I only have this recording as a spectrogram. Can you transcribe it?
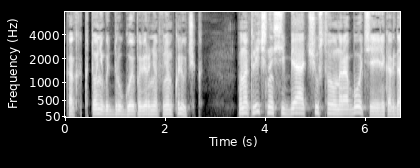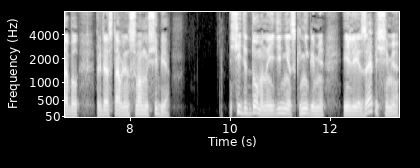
как кто-нибудь другой повернет в нем ключик. Он отлично себя чувствовал на работе или когда был предоставлен самому себе. Сидя дома наедине с книгами или записями,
